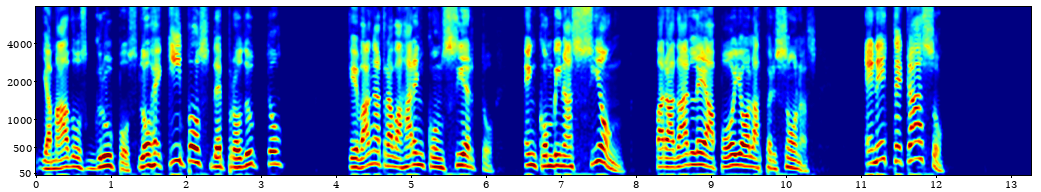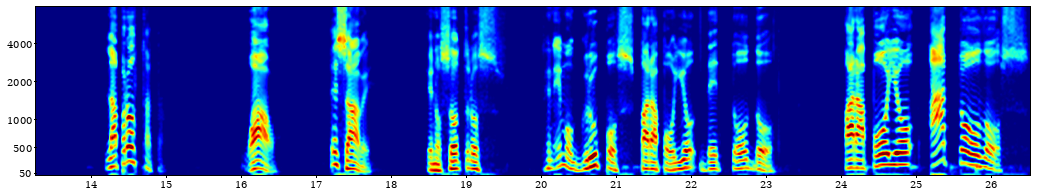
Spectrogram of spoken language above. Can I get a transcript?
llamados grupos, los equipos de producto que van a trabajar en concierto, en combinación para darle apoyo a las personas. En este caso, la próstata. Wow. Usted sabe que nosotros tenemos grupos para apoyo de todo. Para apoyo a todos.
